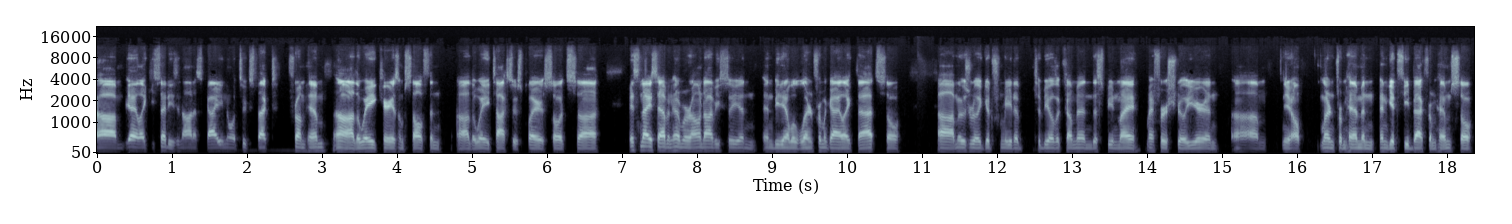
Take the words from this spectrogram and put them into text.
um yeah, like you said, he's an honest guy. You know what to expect from him, uh the way he carries himself and uh the way he talks to his players. So it's uh it's nice having him around obviously and and being able to learn from a guy like that. So um, it was really good for me to to be able to come in this being my my first real year and um, you know learn from him and, and get feedback from him. So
